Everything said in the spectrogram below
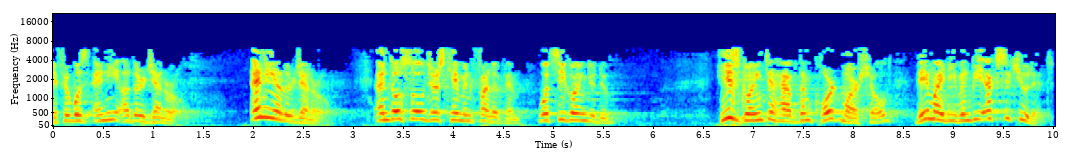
If it was any other general, any other general, and those soldiers came in front of him, what's he going to do? He's going to have them court-martialed. They might even be executed.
